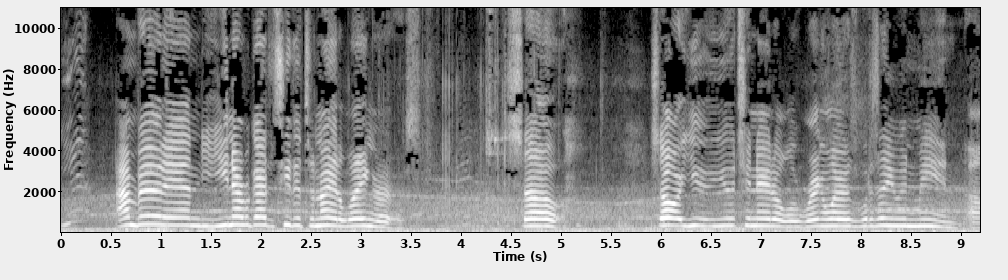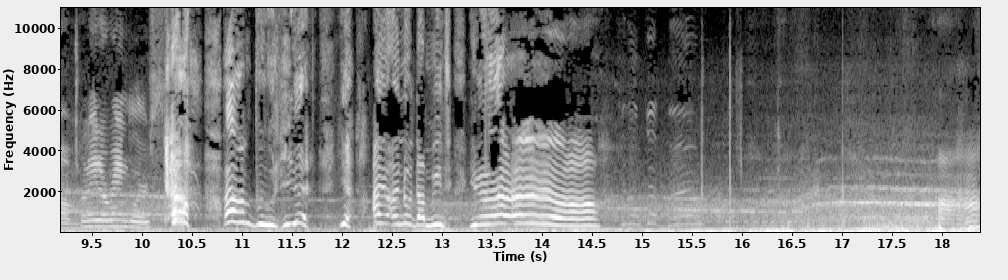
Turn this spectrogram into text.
Yeah. I'm Boone, and you never got to see the tornado wranglers. So, so are you you tornado wranglers? What does that even mean? Um, Tornado Wranglers. I'm Yeah, yeah. I, I know what that means. Yeah. Uh huh.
